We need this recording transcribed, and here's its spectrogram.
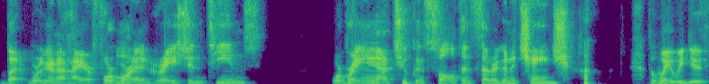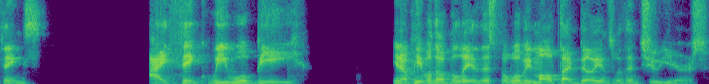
but we're going to hire four more integration teams. We're bringing on two consultants that are going to change the way we do things. I think we will be, you know, people don't believe this, but we'll be multi billions within two years.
